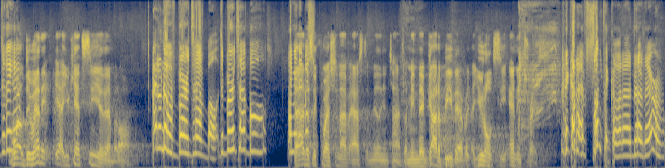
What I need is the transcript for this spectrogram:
do they Well, have? do any? Yeah, you can't see them at all. I don't know if birds have balls. Do birds have balls? I mean, That is a question I've asked a million times. I mean, they've got to be there, but you don't see any trace. they gotta have something going on down there. or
